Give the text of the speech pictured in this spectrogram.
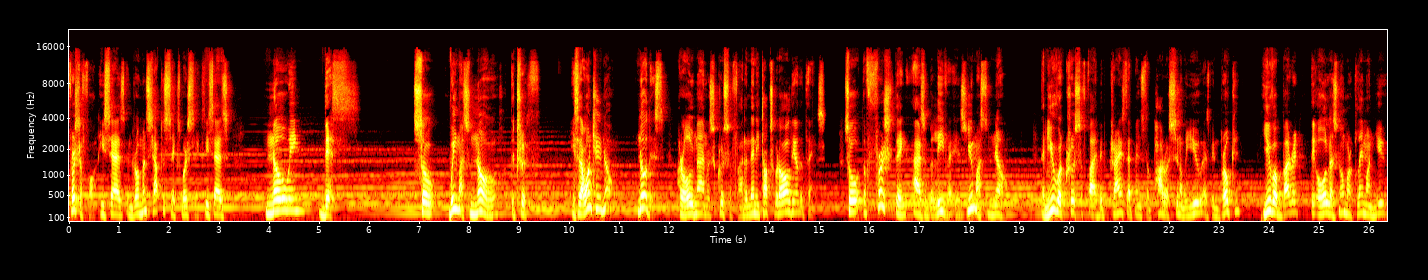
First of all, he says in Romans chapter 6, verse 6, he says, knowing this. So we must know the truth. He says, I want you to know, know this. Our old man was crucified. And then he talks about all the other things. So the first thing as a believer is you must know that you were crucified with Christ. That means the power of sin over you has been broken. You were buried. The old has no more claim on you.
